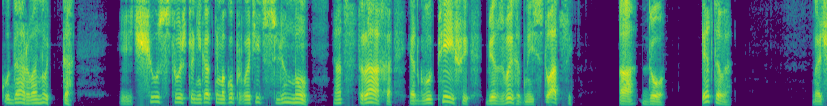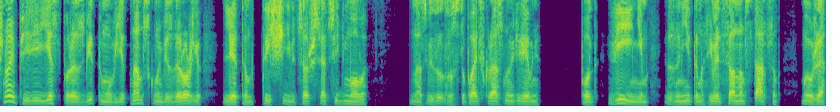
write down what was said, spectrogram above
Куда рвануть-то? И чувствую, что никак не могу проглотить слюну от страха и от глупейшей, безвыходной ситуации. А до этого Ночной переезд по разбитому вьетнамскому бездорожью летом 1967-го. Нас везут выступать в Красную деревню. Под Винем, знаменитым революционным старцем. Мы уже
